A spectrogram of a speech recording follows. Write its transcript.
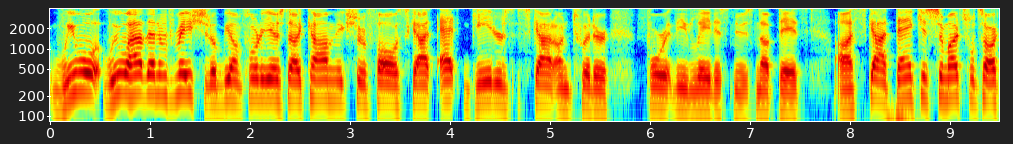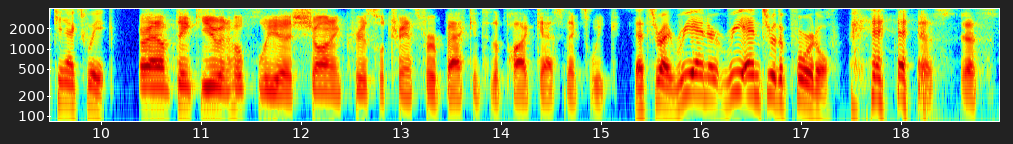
we will we will have that information. It'll be on FloridaGators.com. Make sure to follow Scott at Gators Scott on Twitter for the latest news and updates. Uh, Scott, thank you so much. We'll talk to you next week. All right, um, thank you, and hopefully uh, Sean and Chris will transfer back into the podcast next week. That's right. Re-enter, re-enter the portal. yes, yes.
